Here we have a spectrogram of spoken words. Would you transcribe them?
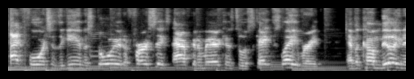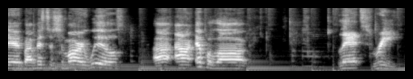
Black Fortunes, again, the story of the first six African Americans to escape slavery and become millionaires by Mr. Shomari Wills. Uh, our epilogue. Let's read.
